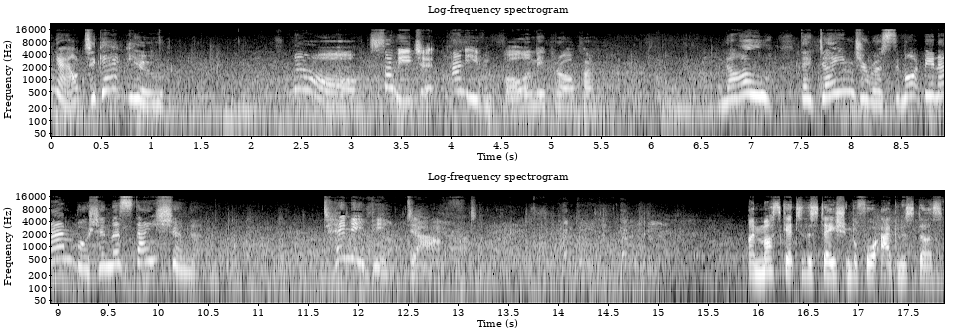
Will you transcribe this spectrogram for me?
Out to get you. No, some Egypt can't even follow me proper. No, they're dangerous. There might be an ambush in the station. Tinny be daft. I must get to the station before Agnes does.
